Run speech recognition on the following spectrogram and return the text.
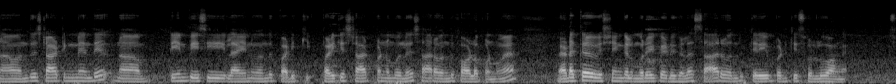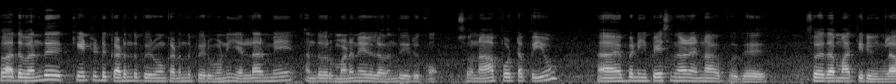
நான் வந்து ஸ்டார்டிங்லேருந்து நான் டிஎன்பிசி லைன் வந்து படிக்க படிக்க ஸ்டார்ட் பண்ணும்போது சாரை வந்து ஃபாலோ பண்ணுவேன். நடக்கிற விஷயங்கள் முறைகேடுகளை சார் வந்து தெளிவுபடுத்தி சொல்லுவாங்க. ஸோ அதை வந்து கேட்டுட்டு கடந்து போயிடுவோம் கடந்து போயிடுவோம்னு எல்லாருமே அந்த ஒரு மனநிலையில் வந்து இருக்கும். ஸோ நான் போட்டப்பையும் இப்போ நீங்கள் பேசுறதுனால என்ன ஆக போகுது? ஸோ இதை மாற்றிடுவீங்களா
